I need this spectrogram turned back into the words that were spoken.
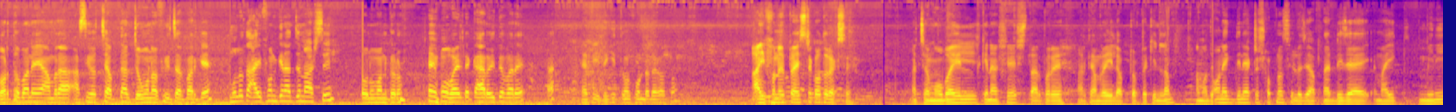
বর্তমানে আমরা আসি হচ্ছে আপনার যমুনা ফিউচার পার্কে। মূলত আইফোন কেনার জন্য আসছি। অনুমান করুন এই মোবাইলটা কার হইতে পারে? হ্যাপি দেখি তোমার ফোনটা দেখো তো। আইফোনের প্রাইসটা কত রাখছে? আচ্ছা মোবাইল কেনা শেষ তারপরে আর কি আমরা এই ল্যাপটপটা কিনলাম। আমাদের অনেক দিনে একটা স্বপ্ন ছিল যে আপনার ডিজাই মাইক মিনি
